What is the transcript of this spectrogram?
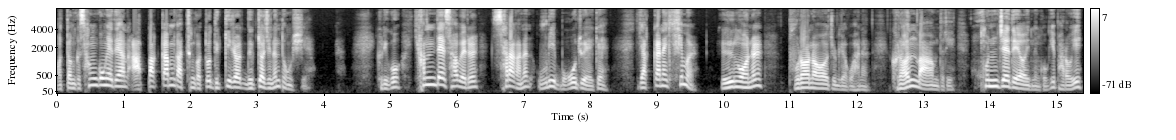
어떤 그 성공에 대한 압박감 같은 것도 느끼려, 느껴지는 동시에 그리고 현대 사회를 살아가는 우리 모두에게 약간의 힘을 응원을 불어넣어 주려고 하는 그런 마음들이 혼재되어 있는 곡이 바로 이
